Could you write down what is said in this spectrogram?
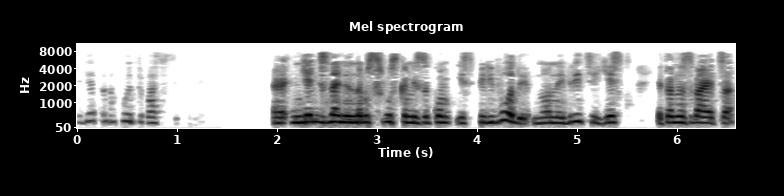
Где-то находится у вас э, я не знаю, на русском языком есть переводы, но на иврите есть это называется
